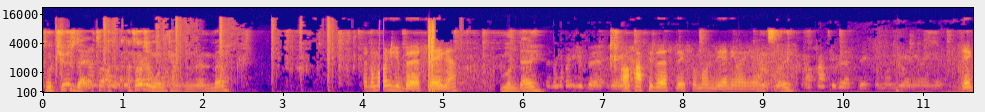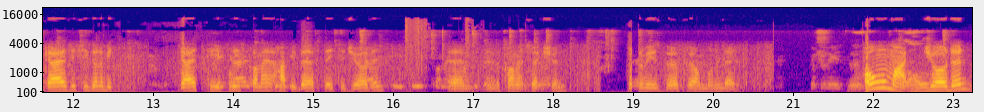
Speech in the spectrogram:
till Tuesday. I, to- I told you I'm going camping. Remember? And when's your birthday again? Monday, So when's your birthday? Oh, happy birthday for Monday anyway, yeah. honestly. Oh, happy birthday for Monday anyway, yeah. Yeah, guys, if you're gonna be, guys, can you please comment happy birthday to Jordan Can you please comment um, in the comment section? It's gonna be his birthday on Monday. It's gonna be his birthday. Oh my, Lol. Jordan,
